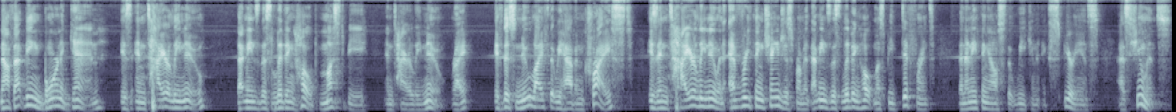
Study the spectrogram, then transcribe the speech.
Now, if that being born again is entirely new, that means this living hope must be entirely new, right? If this new life that we have in Christ is entirely new and everything changes from it, that means this living hope must be different than anything else that we can experience as humans.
